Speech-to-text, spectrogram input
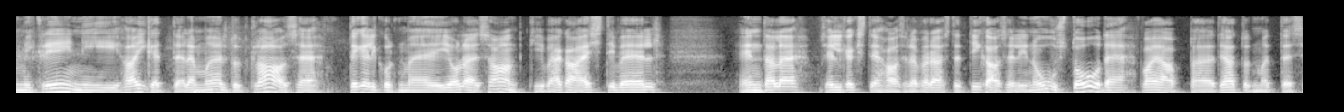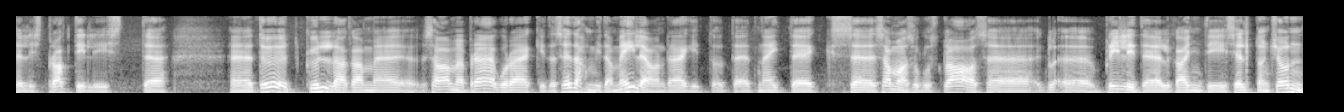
migreenihaigetele mõeldud klaase tegelikult me ei ole saanudki väga hästi veel endale selgeks teha, sellepärast et iga selline uus toode vajab äh, teatud mõttes sellist praktilist äh, tööd, küll aga me saame praegu rääkida seda, mida meile on räägitud, et näiteks äh, samasugust klaase prillidel kandis Elton John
